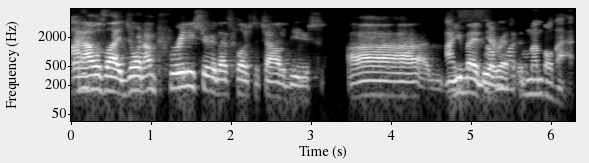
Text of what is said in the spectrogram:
And I was like, Jordan, I'm pretty sure that's close to child abuse. Uh, I you may be arrested. Remember that?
